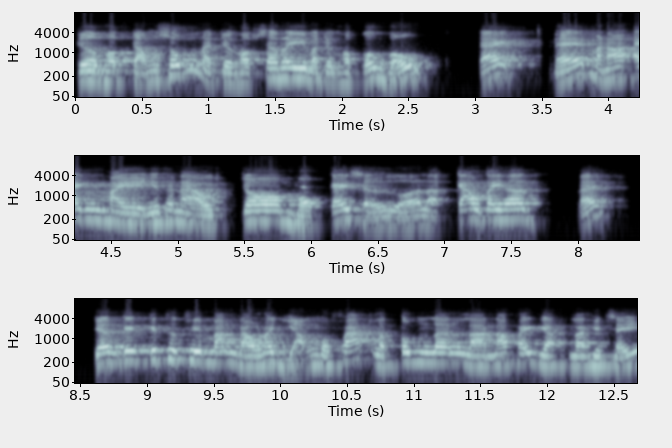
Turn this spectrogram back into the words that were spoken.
trường hợp trọng súng là trường hợp seri và trường hợp ông vũ. Đấy để mà nó anh mày như thế nào cho một cái sự gọi là cao tay hơn. Đấy trên cái cái thước phim ban đầu nó giận một phát là tung lên là nó phải gặp là hiệp sĩ.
